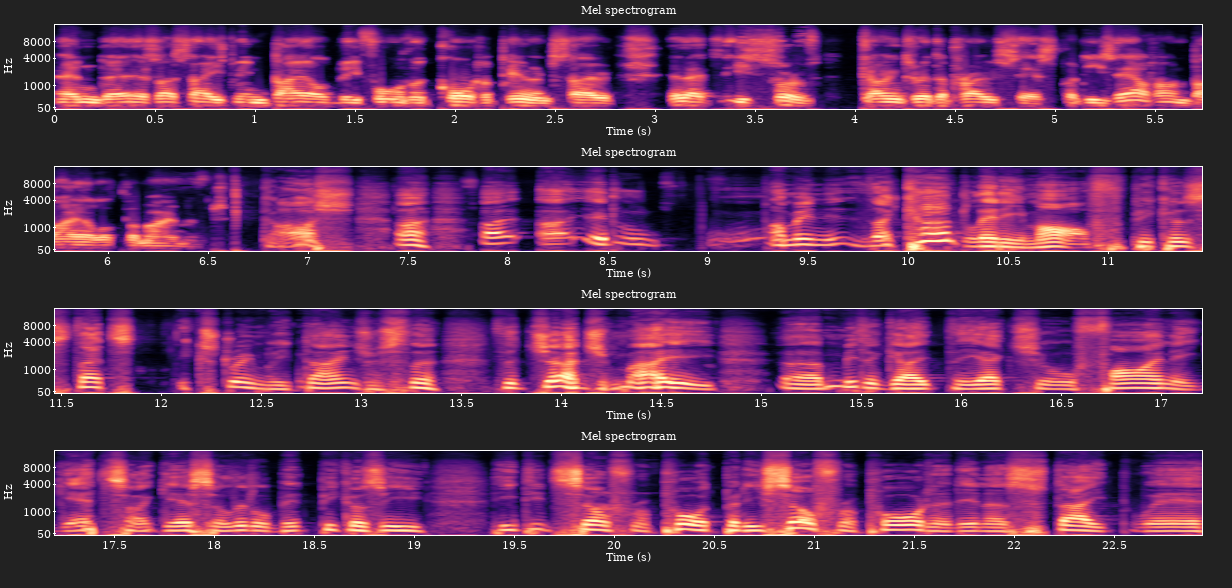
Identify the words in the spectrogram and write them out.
and uh, as I say, he's been bailed before the court appearance. So that he's sort of going through the process, but he's out on bail at the moment. Gosh, uh, I, I, it'll I mean, they can't let him off because that's extremely dangerous. The the judge may uh, mitigate the actual fine he gets, I guess, a little bit because he, he did self-report, but he self-reported in a state where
